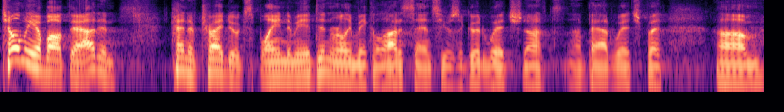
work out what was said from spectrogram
Tell me about that. And kind of tried to explain to me. It didn't really make a lot of sense. He was a good witch, not a bad witch, but um,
